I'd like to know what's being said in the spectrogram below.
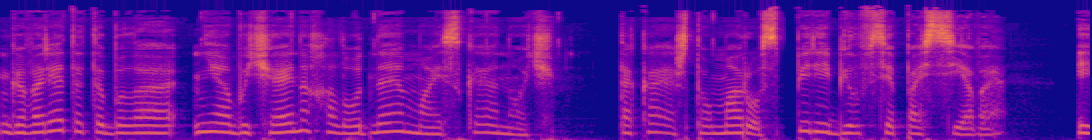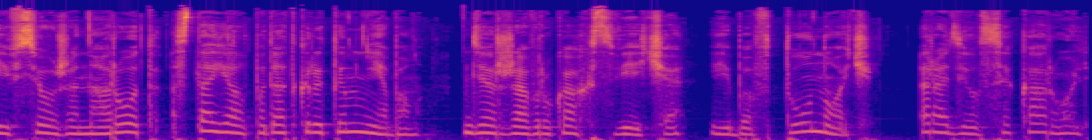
Говорят, это была необычайно холодная майская ночь. Такая, что мороз перебил все посевы. И все же народ стоял под открытым небом, держа в руках свечи, ибо в ту ночь родился король.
